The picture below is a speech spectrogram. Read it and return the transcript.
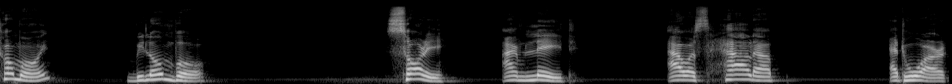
সময় বিলম্ব sorry I am late I was held up At work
